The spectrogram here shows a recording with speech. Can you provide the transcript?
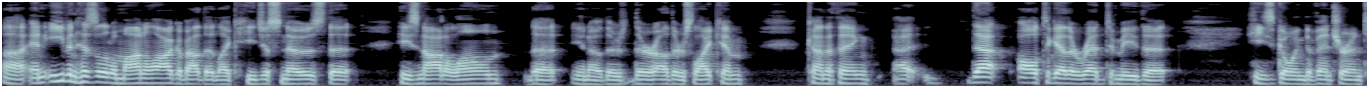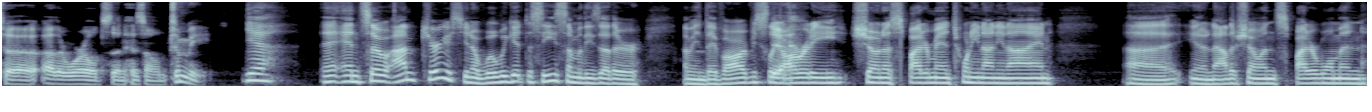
uh, and even his little monologue about that, like he just knows that he's not alone. That you know, there's there are others like him kind of thing. Uh, that altogether read to me that he's going to venture into other worlds than his own. To me, Yeah. And, and so I'm curious, you know, will we get to see some of these other I mean, they've obviously Yeah. already shown us Spider-Man 2099. Uh, you know, now they're showing Spider-Woman.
